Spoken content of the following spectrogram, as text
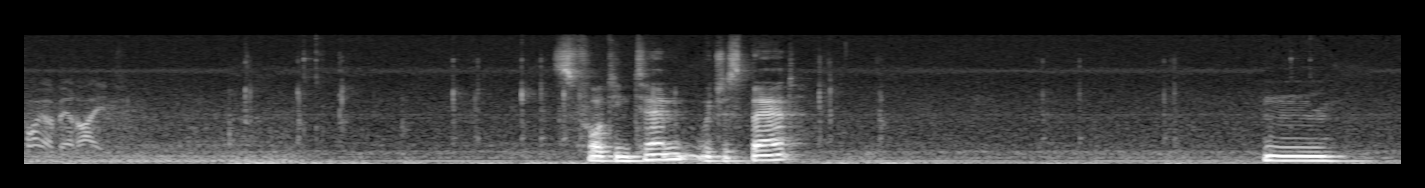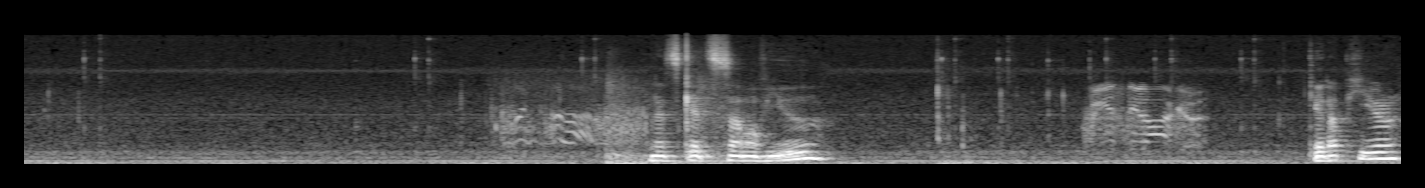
Feuerbereit. It's 1410, which is bad. Hmm. Let's get some of you. Wie ist die Lage? Get up here.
